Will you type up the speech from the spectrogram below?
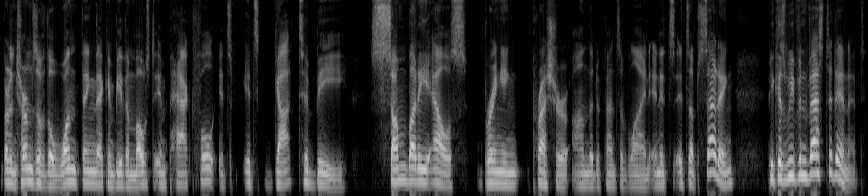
But in terms of the one thing that can be the most impactful, it's it's got to be somebody else bringing pressure on the defensive line, and it's it's upsetting because we've invested in it.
